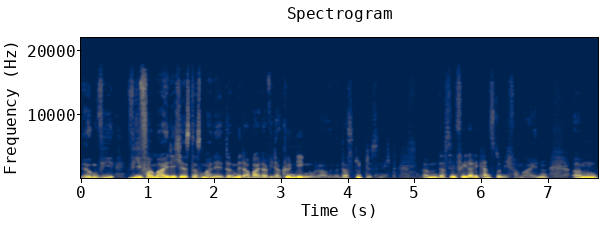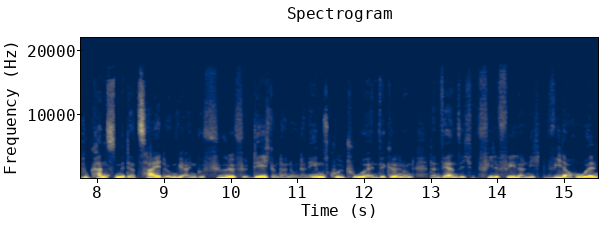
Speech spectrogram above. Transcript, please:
irgendwie, wie vermeide ich es, dass meine Mitarbeiter wieder kündigen oder das gibt es nicht. Ähm, das sind Fehler, die kannst du nicht vermeiden. Ähm, du kannst mit der Zeit irgendwie ein Gefühl für dich und deine Unternehmenskultur entwickeln und dann werden sich viele Fehler nicht wiederholen,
